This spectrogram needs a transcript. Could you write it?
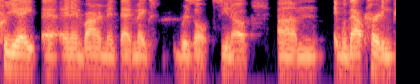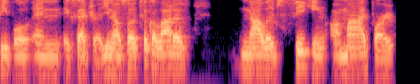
create a, an environment that makes results you know um, without hurting people and etc you know? So it took a lot of knowledge seeking on my part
